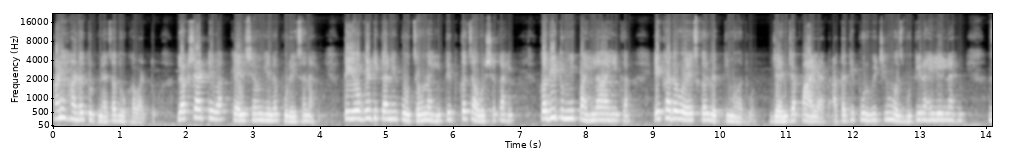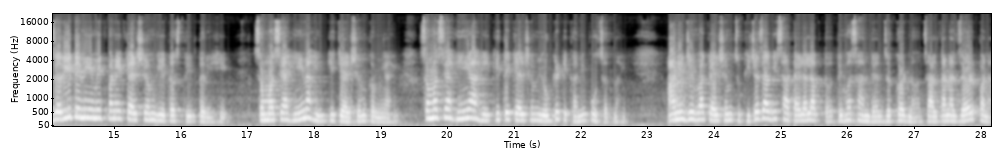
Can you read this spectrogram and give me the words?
आणि हाडं तुटण्याचा धोका वाढतो. लक्षात ठेवा कॅल्शियम घेणं पुरेसं नाही. ते योग्य ठिकाणी पोहोचवणंही तितकंच आवश्यक आहे. कधी तुम्ही पाहिलं आहे का? एखादं वयस्कर व्यक्तिमत्व ज्यांच्या पायात आता ती पूर्वीची मजबूती राहिलेली नाही. जरी ते नियमितपणे कॅल्शियम घेत असतील तरीही. समस्या ही नाही की कॅल्शियम कमी आहे. समस्या ही आहे की ते कॅल्शियम योग्य ठिकाणी पोहोचत नाही. आणि जेव्हा कॅल्शियम चुकीच्या जागी साठायला लागतं तेव्हा सांध्यात जकडणं चालताना जडपणा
